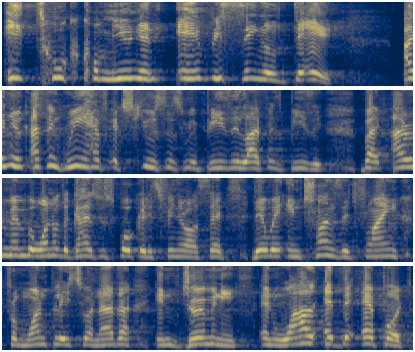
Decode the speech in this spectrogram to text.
He took communion every single day. I, knew, I think we have excuses. We're busy. Life is busy. But I remember one of the guys who spoke at his funeral said they were in transit flying from one place to another in Germany. And while at the airport,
